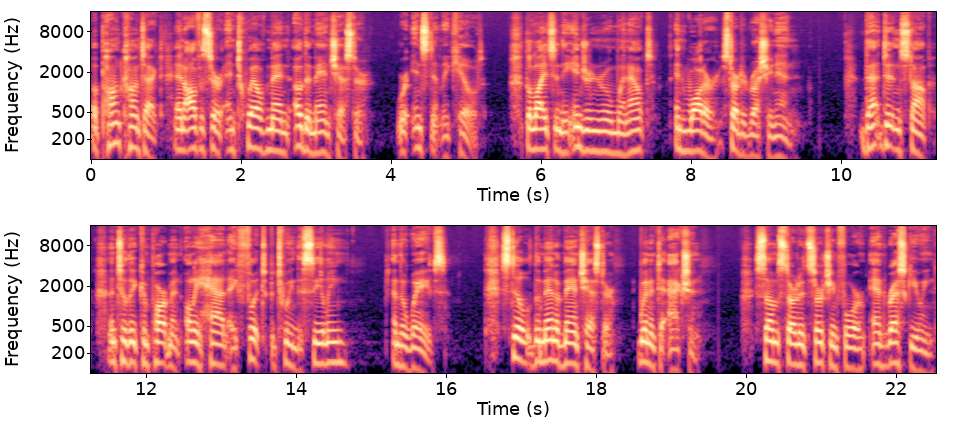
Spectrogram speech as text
Upon contact, an officer and 12 men of the Manchester were instantly killed. The lights in the engine room went out, and water started rushing in. That didn't stop until the compartment only had a foot between the ceiling and the waves. Still, the men of Manchester went into action. Some started searching for and rescuing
